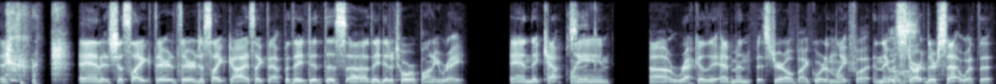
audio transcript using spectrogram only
and it's just like they're they're just like guys like that. But they did this uh, they did a tour with Bonnie Raitt. And they kept playing uh Wreck of the Edmund Fitzgerald by Gordon Lightfoot. And they would start their set with it.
